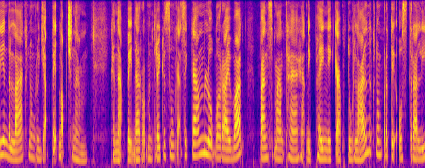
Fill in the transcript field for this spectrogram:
លានដុល្លារក្នុងរយៈពេល10ឆ្នាំខណៈពេលដែលរដ្ឋមន្ត្រីក្រសួងកសិកម្មលោក Morai Watt បានស្មានថាហានិភ័យនៃការផ្ទុះឡើងនៅក្នុងប្រទេសអូស្ត្រាលី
